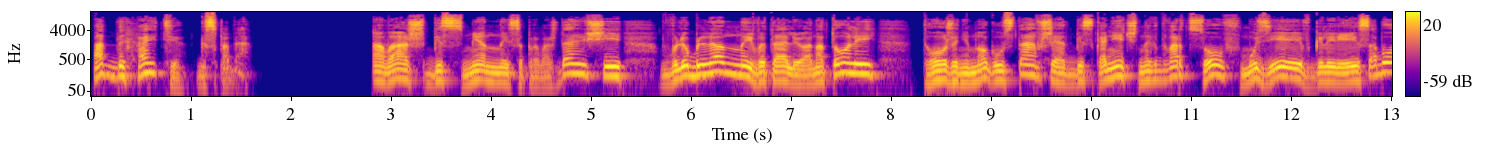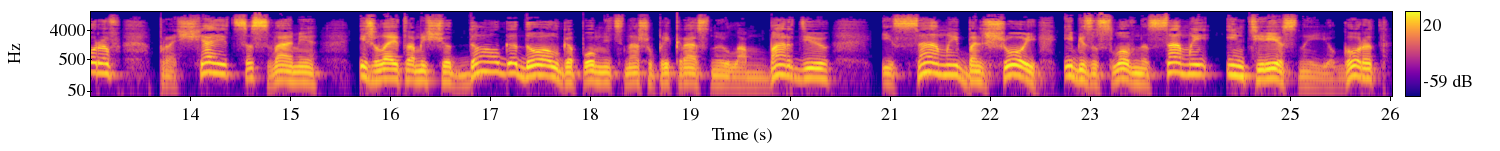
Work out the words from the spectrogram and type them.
Отдыхайте, господа. А ваш бессменный сопровождающий, влюбленный в Италию Анатолий, тоже немного уставший от бесконечных дворцов, музеев, галерей и соборов, прощается с вами и желает вам еще долго-долго помнить нашу прекрасную Ломбардию и самый большой и, безусловно, самый интересный ее город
